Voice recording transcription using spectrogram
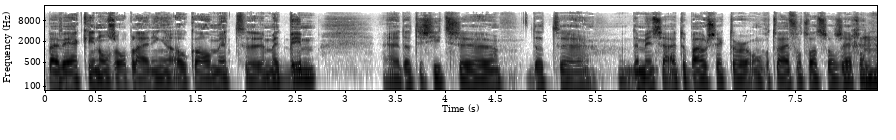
wij werken in onze opleidingen ook al met, met BIM. Dat is iets dat de mensen uit de bouwsector ongetwijfeld wat zal zeggen. Mhm.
